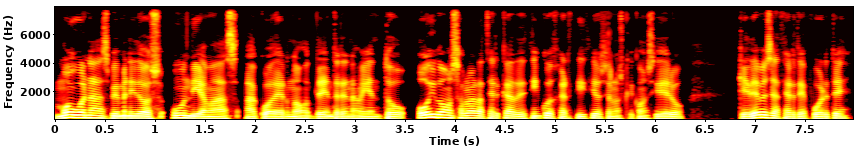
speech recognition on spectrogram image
Muy buenas, bienvenidos un día más a Cuaderno de Entrenamiento. Hoy vamos a hablar acerca de cinco ejercicios en los que considero que debes de hacerte fuerte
